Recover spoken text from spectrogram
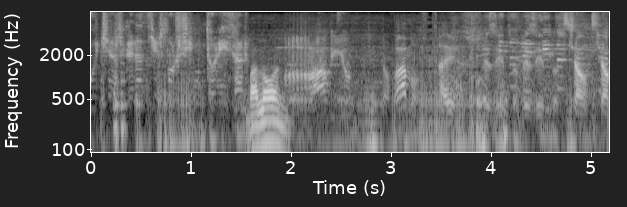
Muchas gracias por sintonizar. Balón. Radio. Nos vamos. Adiós. Besitos, besitos. Chao, chao.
